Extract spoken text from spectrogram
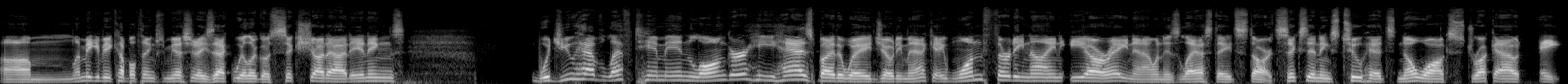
um, let me give you a couple things from yesterday zack wheeler goes six shutout innings would you have left him in longer? He has, by the way, Jody Mack, a 139 ERA now in his last eight starts. Six innings, two hits, no walks, struck out eight.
